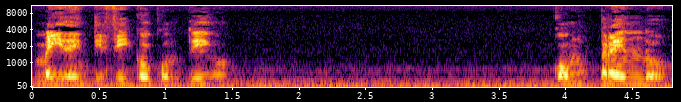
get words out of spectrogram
me identifico contigo, comprendo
